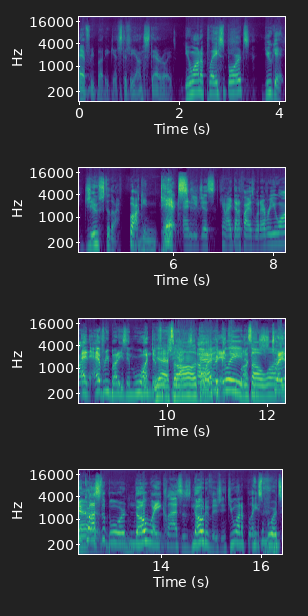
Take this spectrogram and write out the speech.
Everybody gets to be on steroids. You want to play sports? You get juice to the fucking mm. tits. And you just can identify as whatever you want. and everybody's in one division. Yeah, it's all wipe Every- it clean. It's fucking all one, straight yeah. across the board. No weight classes, no divisions. You want to play sports?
